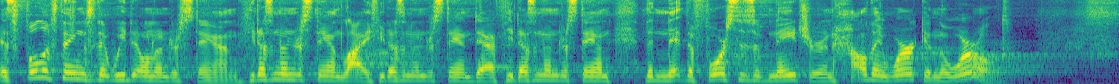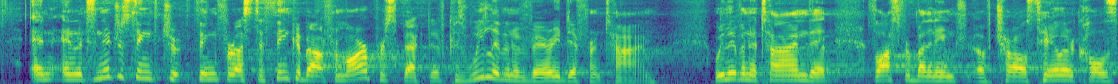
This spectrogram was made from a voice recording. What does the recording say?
is full of things that we don't understand. He doesn't understand life, he doesn't understand death, he doesn't understand the, the forces of nature and how they work in the world. And, and it's an interesting tr- thing for us to think about from our perspective because we live in a very different time. We live in a time that a philosopher by the name of Charles Taylor calls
